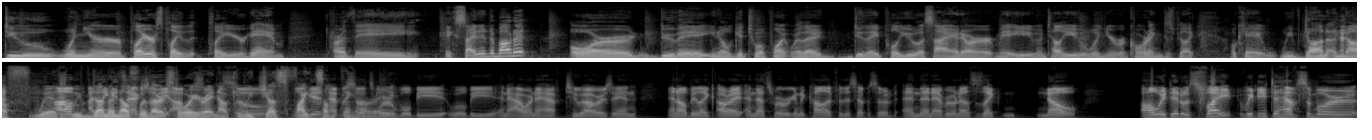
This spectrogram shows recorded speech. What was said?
do when your players play play your game, are they excited about it? Or do they you know get to a point where they do they pull you aside or maybe even tell you when you're recording? Just be like okay we've done enough with um, we've done enough with our story right now. Can we just fight we'll something episodes already? where we'll be we'll be an hour and a half two hours in and i'll be like all right and that's where we're going to call it for this episode. And then everyone else is like no. All we did was fight. We need to have some more.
